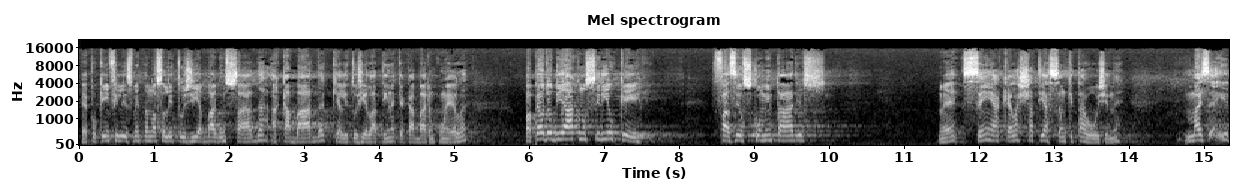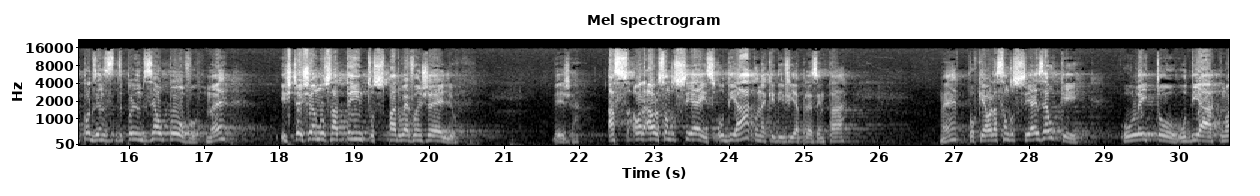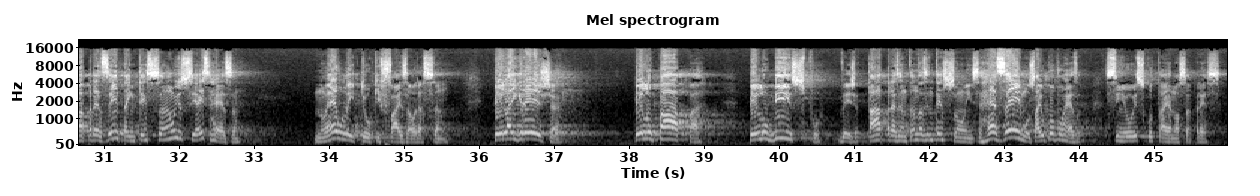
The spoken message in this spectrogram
É porque, infelizmente, na nossa liturgia bagunçada, acabada, que é a liturgia latina, que acabaram com ela, o papel do diácono seria o quê? Fazer os comentários, né? sem aquela chateação que está hoje, né? Mas podemos, podemos dizer ao povo, né? Estejamos atentos para o Evangelho. Veja, a oração dos fiéis, o diácono é que devia apresentar, né? Porque a oração dos fiéis é o quê? O leitor, o diácono apresenta a intenção e os fiéis rezam. Não é o leitor que faz a oração. Pela igreja, pelo papa, pelo bispo, veja, está apresentando as intenções. Rezemos, aí o povo reza. Senhor, escutai a nossa prece.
